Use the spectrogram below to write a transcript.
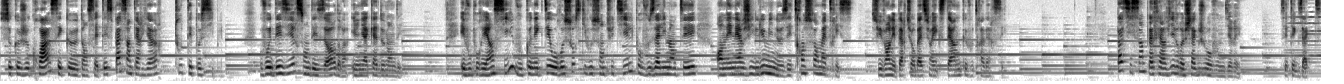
ce que je crois, c'est que dans cet espace intérieur, tout est possible. Vos désirs sont des ordres, il n'y a qu'à demander. Et vous pourrez ainsi vous connecter aux ressources qui vous sont utiles pour vous alimenter en énergie lumineuse et transformatrice, suivant les perturbations externes que vous traversez. Pas si simple à faire vivre chaque jour, vous me direz. C'est exact.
